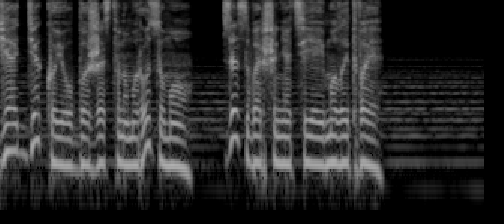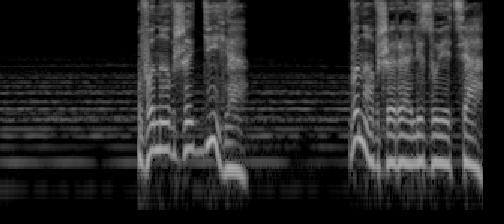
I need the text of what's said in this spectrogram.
Я дякую Божественному розуму за звершення цієї молитви. Вона вже діє, вона вже реалізується.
